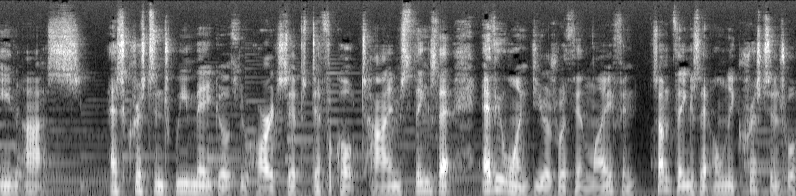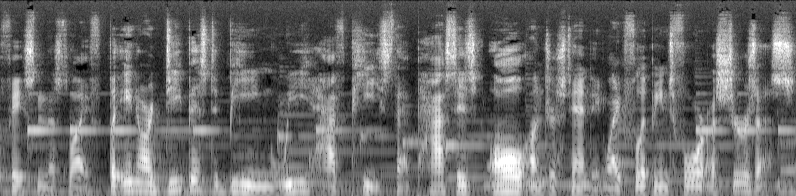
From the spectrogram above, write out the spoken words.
in us. As Christians, we may go through hardships, difficult times, things that everyone deals with in life, and some things that only Christians will face in this life. But in our deepest being, we have peace that passes all understanding, like Philippians 4 assures us.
